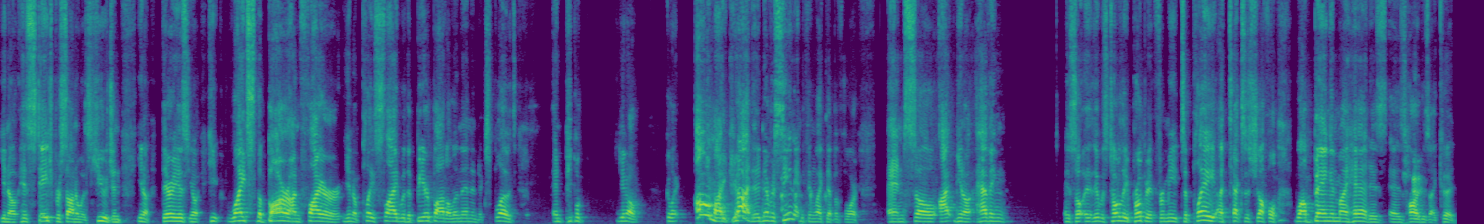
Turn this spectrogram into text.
you know, his stage persona was huge. And, you know, there he is, you know, he lights the bar on fire, you know, plays slide with a beer bottle and then it explodes. And people, you know, going, oh my God, they'd never seen anything like that before. And so I, you know, having, and so it was totally appropriate for me to play a Texas shuffle while banging my head as, as hard as I could.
